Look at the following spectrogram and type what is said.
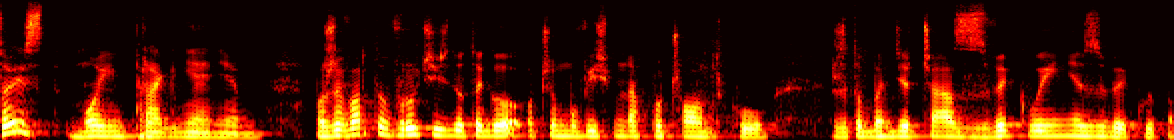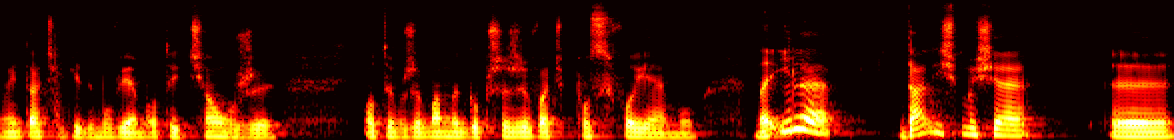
co jest moim pragnieniem? Może warto wrócić do tego, o czym mówiliśmy na początku, że to będzie czas zwykły i niezwykły. Pamiętacie, kiedy mówiłem o tej ciąży, o tym, że mamy go przeżywać po swojemu. Na ile daliśmy się y,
